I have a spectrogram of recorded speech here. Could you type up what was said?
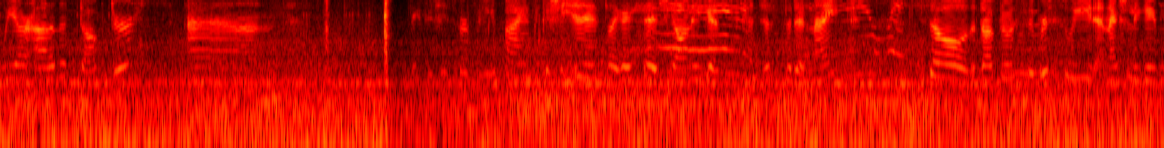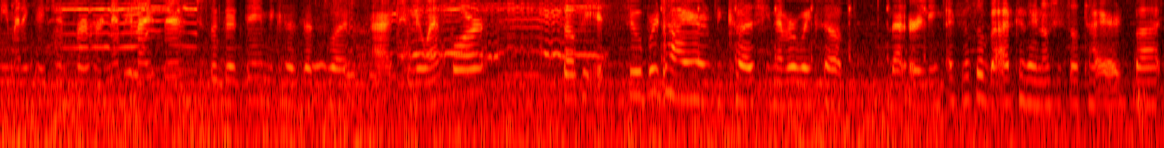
We are out of the doctor's and they say she's perfectly fine because she is, like I said, she only gets congested at night. So the doctor was super sweet and actually gave me medication for her nebulizer, which is a good thing because that's what I actually went for. Sophie is super tired because she never wakes up that early. I feel so bad because I know she's so tired, but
